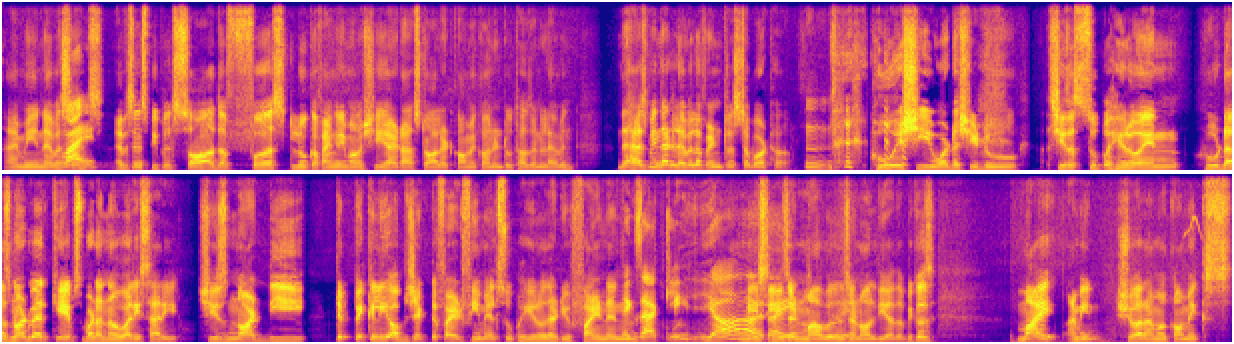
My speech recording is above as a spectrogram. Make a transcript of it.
I mean, ever Why? since ever since people saw the first look of Angry Maushi at our stall at Comic Con in 2011, there has been that level of interest about her. Hmm. Who is she? What does she do? She's a superheroine who does not wear capes but a Nauvari sari. She's not the typically objectified female superhero that you find in Exactly. yeah, DCs right. and Marvels right. and all the other because my I mean sure I'm a comics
